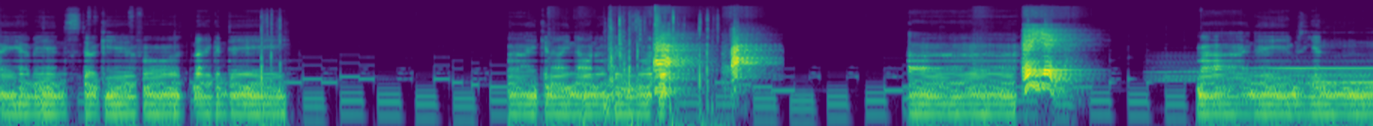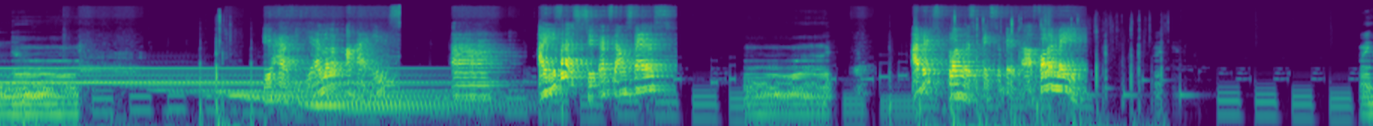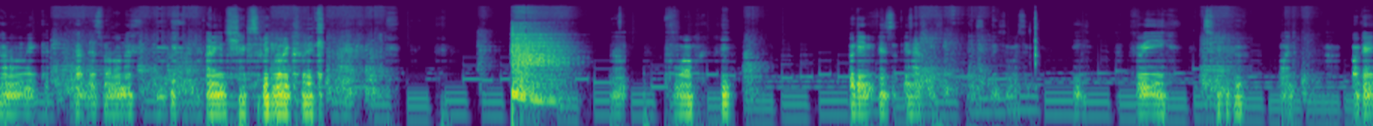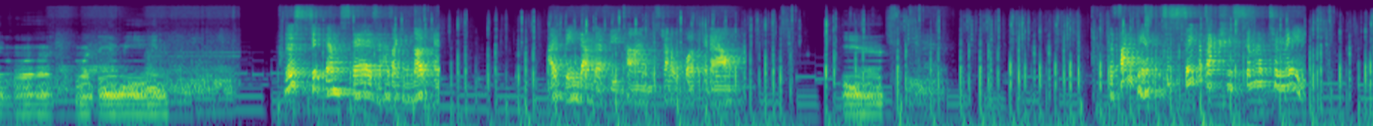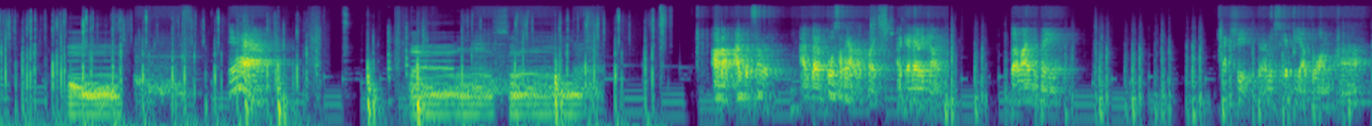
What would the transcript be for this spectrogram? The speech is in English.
I have been stuck here for like a day. Why can I not open water? Ah, ah, Uh, are you? my name's Yenndo. You have yellow eyes. Uh, are you for that that's downstairs? I'm exploring this place a bit. Uh, follow me. Wait, hold on, wait. Got this one on it. I need to check something really quick. Um, Whoa. Okay, it's, it's actually it's, it's, three, two, one. Okay, what what do you mean? This sit downstairs has like no trying to work it out. Yeah. The funny thing is, a suit that's actually similar to me. Hmm. Yeah. That is strange. Hold on, I've got something. I've got to pull something out real quick. Okay, there we go. Don't mind me. Actually, let me skip the other one. Uh,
